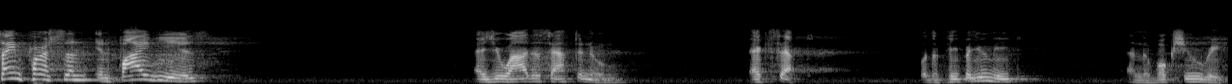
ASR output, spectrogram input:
same person in five years as you are this afternoon, except for the people you meet and the books you read.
